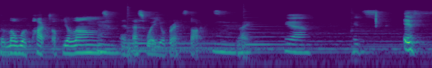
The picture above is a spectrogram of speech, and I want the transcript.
the lower part of your lungs, Mm. and that's where your breath starts. Mm. Right? Yeah. It's It's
